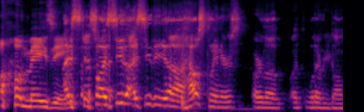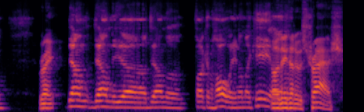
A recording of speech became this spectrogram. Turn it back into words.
Amazing. I, s- so I see the I see the uh, house cleaners or the uh, whatever you call them Right. down down the uh, down the fucking hallway, and I'm like, hey, Oh, they uh, thought it was trash.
